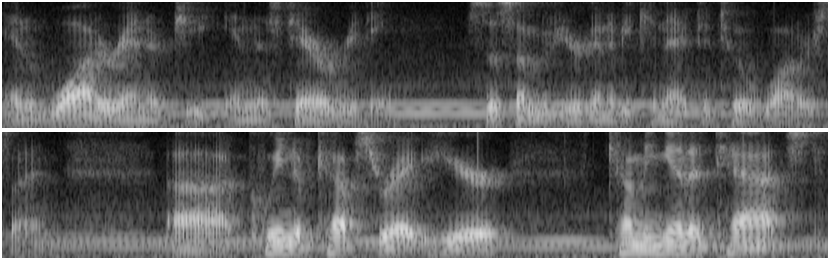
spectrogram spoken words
and water energy in this tarot reading. So some of you are going to be connected to a water sign. Uh, Queen of Cups right here, coming in attached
